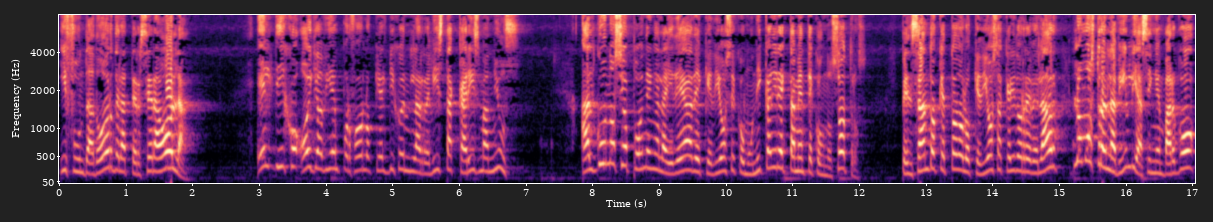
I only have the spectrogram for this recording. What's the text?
y fundador de la tercera ola. Él dijo, oiga bien por favor lo que él dijo en la revista Carisma News. Algunos se oponen a la idea de que Dios se comunica directamente con nosotros pensando que todo lo que Dios ha querido revelar lo mostró en la Biblia. Sin embargo,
